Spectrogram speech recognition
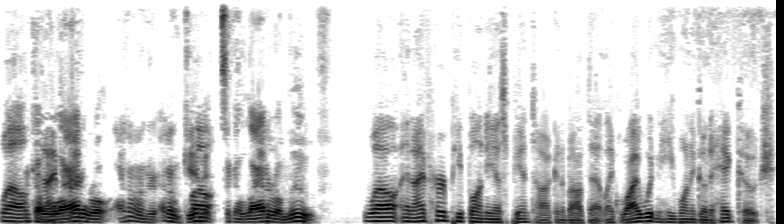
Well, like a heard- lateral. I don't under, I don't get Well- it. It's like a lateral move. Well, and I've heard people on ESPN talking about that. Like, why wouldn't he want to go to head coach?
